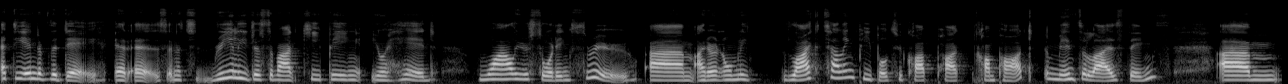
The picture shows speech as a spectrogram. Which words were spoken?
At the end of the day, it is. And it's really just about keeping your head while you're sorting through. Um, I don't normally like telling people to compartmentalize things. Um,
